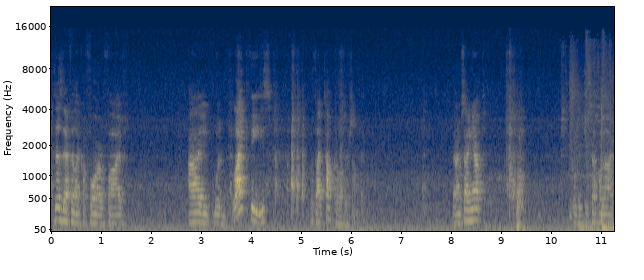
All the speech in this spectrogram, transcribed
This is definitely like a four out of five. I would like these with like tacos or something. Then I'm signing out. Go get yourself a lime.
